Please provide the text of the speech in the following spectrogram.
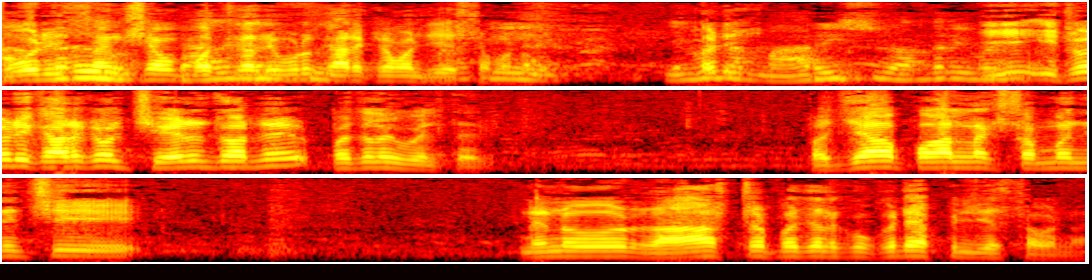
మోడీ సంక్షేమ పథకాలు ఇప్పుడు కార్యక్రమాలు చేస్తాం మనం. ఈ. ఇటువంటి కార్యక్రమాలు చేయడం ద్వారానే ప్రజలకు వెళ్తుంది. ప్రజాపాలనకు సంబంధించి నేను రాష్ట్ర ప్రజలకు ఒకటే అప్పీల్ చేస్తా ఉన్నా.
